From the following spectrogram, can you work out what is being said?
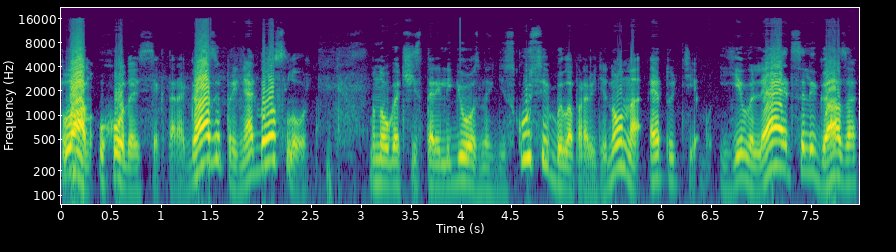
план ухода из сектора Газы принять было сложно. Много чисто религиозных дискуссий было проведено на эту тему. Является ли Газа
